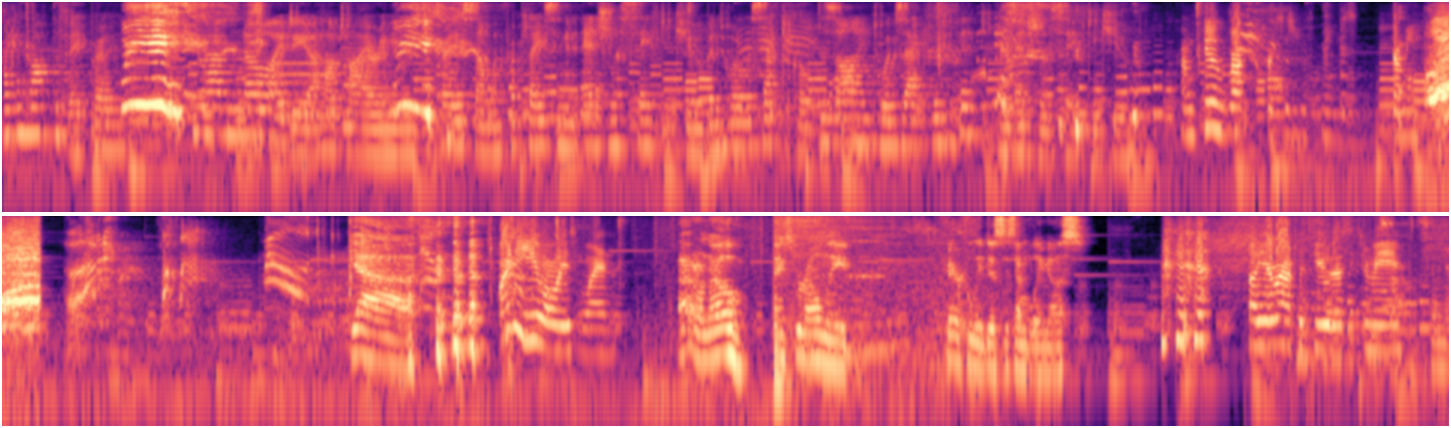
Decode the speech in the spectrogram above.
I can drop the fake praise. Whee! You have no idea how tiring it is to praise someone for placing an edgeless safety cube into a receptacle designed to exactly fit an oh. edgeless safety cube. Come do rock paper scissors with me, you dummy. Yeah. Why do you always win? I don't know. Thanks for only carefully disassembling us. oh, you're gonna have to do this to me, Results and no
